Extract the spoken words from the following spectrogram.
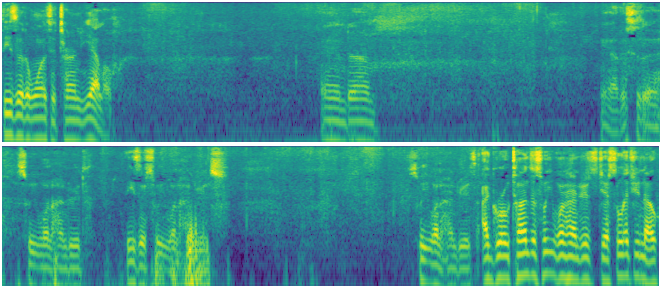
These are the ones that turned yellow. And, um, yeah, this is a Sweet 100. These are Sweet 100s. Sweet 100s. I grow tons of Sweet 100s, just to let you know,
